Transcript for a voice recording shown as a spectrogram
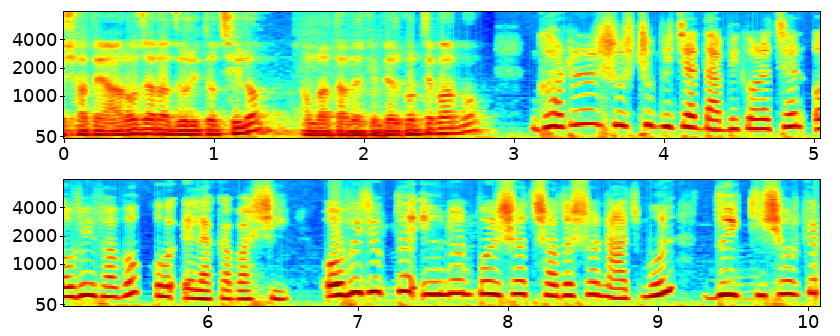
এর সাথে আরও যারা জড়িত ছিল আমরা তাদেরকে বের করতে পারব। ঘটনার সুষ্ঠু বিচার দাবি করেছেন অভিভাবক ও এলাকাবাসী। অভিযুক্ত ইউনিয়ন পরিষদ সদস্য নাজমুল দুই কিশোরকে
